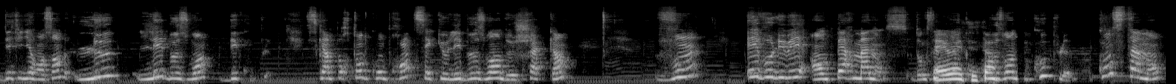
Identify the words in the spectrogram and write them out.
définir ensemble le, les besoins des couples. Ce qui est important de comprendre, c'est que les besoins de chacun vont évoluer en permanence. Donc, c'est eh les besoins du couple constamment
